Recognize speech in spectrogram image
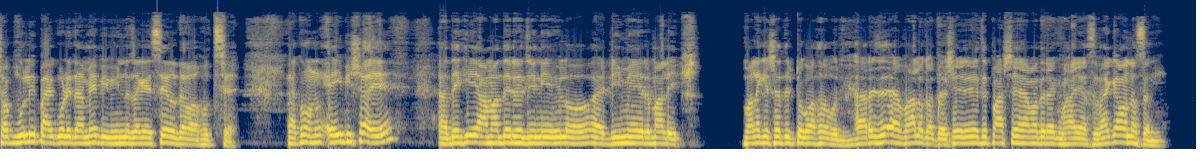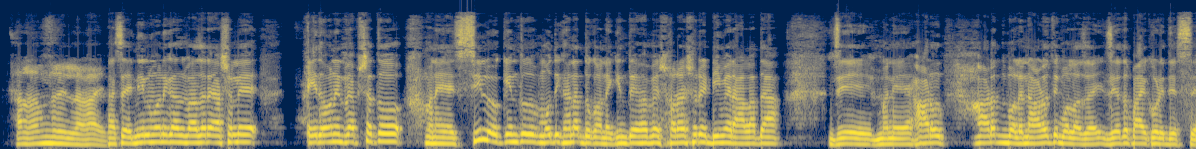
সবগুলি পাইকারি দামে বিভিন্ন জায়গায় সেল দেওয়া হচ্ছে। এখন এই বিষয়ে দেখি আমাদের যিনি হলো ডিমের মালিক মালিকের সাথে একটু কথা বলি। আর এই যে ভালো কথা সেই যে পাশে আমাদের এক ভাই আছে। ভাই কেমন আছেন? আলহামদুলিল্লাহ ভাই। আচ্ছা এই নীলমণিগঞ্জ বাজারে আসলে এই ধরনের ব্যবসা তো মানে ছিল কিন্তু মুদিখানার দোকানে কিন্তু এভাবে সরাসরি ডিমের আলাদা যে মানে আড়ত আড়ত বলেন আড়তে বলা যায় যেহেতু পাইকারি দিচ্ছে।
